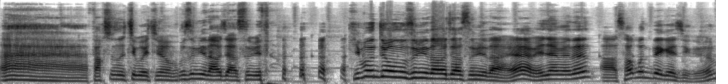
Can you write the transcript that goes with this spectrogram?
아, 박수는 치고 있지만 웃음이 나오지 않습니다. 기분 좋은 웃음이 나오지 않습니다. 예, 왜냐면은, 아, 서군댁에 지금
